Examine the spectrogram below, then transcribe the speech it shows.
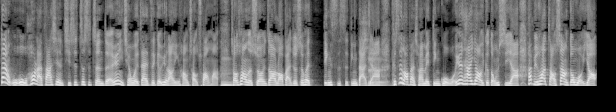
但我我后来发现，其实这是真的，因为以前我也在这个月老银行草创嘛，嗯、草创的时候，你知道老板就是会。盯死死盯大家，是，可是老板从来没盯过我，因为他要一个东西啊，他比如说他早上跟我要，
